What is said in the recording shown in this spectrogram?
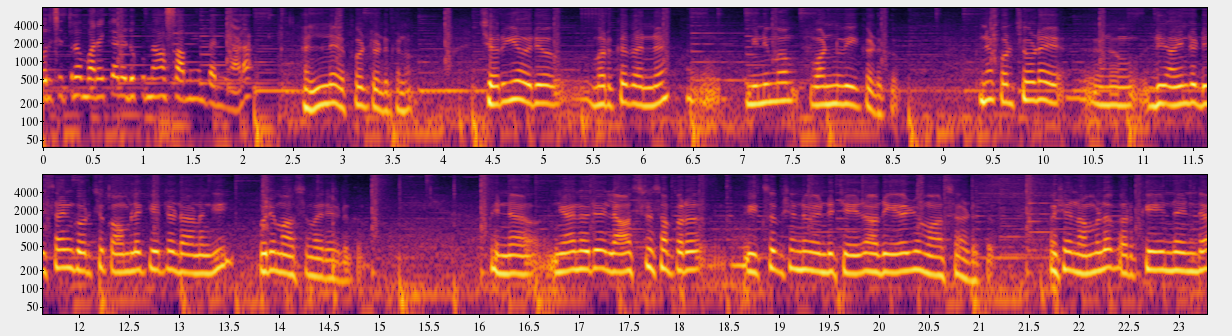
ഒരു ചിത്രം വരയ്ക്കാൻ എടുക്കുന്ന സമയം തന്നെയാണ്. നല്ല എഫേർട്ട് എടുക്കണം. ചെറിയ ഒരു വർക്ക് തന്നെ മിനിമം വൺ വീക്ക് എടുക്കും. പിന്നെ കുറച്ചുകൂടെ അതിന്റെ ഡിസൈൻ കുറച്ച് കോംപ്ലിക്കേറ്റഡ് ആണെങ്കിൽ ഒരു മാസം വരെ എടുക്കും. പിന്നെ ഞാനൊരു ലാസ്റ്റ് സപ്പർ എക്സിബിഷന് വേണ്ടി ചെയ്ത് അത് ഏഴ് മാസം എടുത്തു. പക്ഷേ നമ്മൾ വർക്ക് ചെയ്യുന്നതിന്റെ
